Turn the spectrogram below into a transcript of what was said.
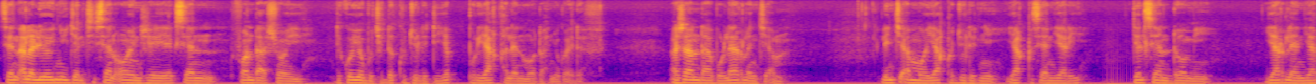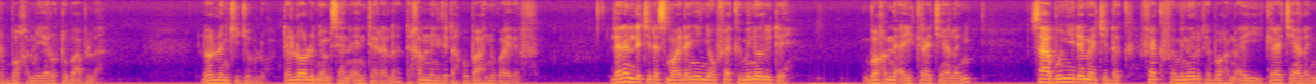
seen alal yooyu ñuy jël ci seen ONG yi ak seen fondation yi di ko yóbbu ci dëkku jullit yépp pour yàq leen moo tax ñu koy def agenda bu leer lañ ci am liñ ci am mooy yàq jullit ñi yàq seen yar yi jël seen doom yi yar leen yar boo xam ne yaru tubaab la loolu lañ ci jublu te loolu ñoom seen intérêt la te xam nañ li tax bu baax ñu koy def leneen li ci des mooy dañuy ñëw fekk minorité boo xam ne ay chrétien lañ saa bu ñuy demee ci dëkk fekk fa minorité boo xam ne ay chrétien lañ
